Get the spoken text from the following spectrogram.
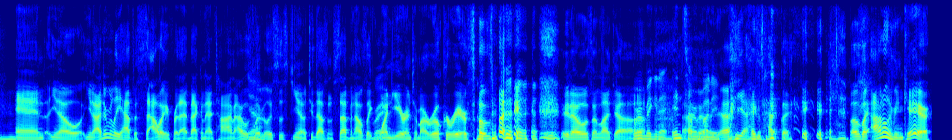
Mm-hmm. and you know, you know, I didn't really have the salary for that back in that time. I was Yeah. literally this is you know 2007. I was like Right. one year into my real career, so it was like, you know, it wasn't like uh, We were making that intern money. Yeah, yeah, exactly. but I was like, I don't even care.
